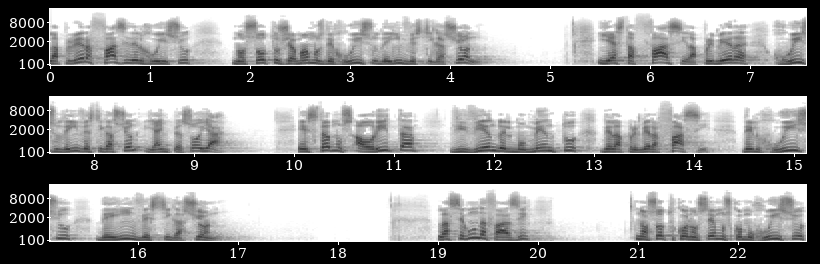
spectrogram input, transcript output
A primeira fase do juízo, nós chamamos de juízo de investigação. E esta fase, a primeira juízo de investigação, já começou já. Estamos ahorita vivendo o momento de la primeira fase, del juízo de investigação. A segunda fase nosotros conocemos como juicio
